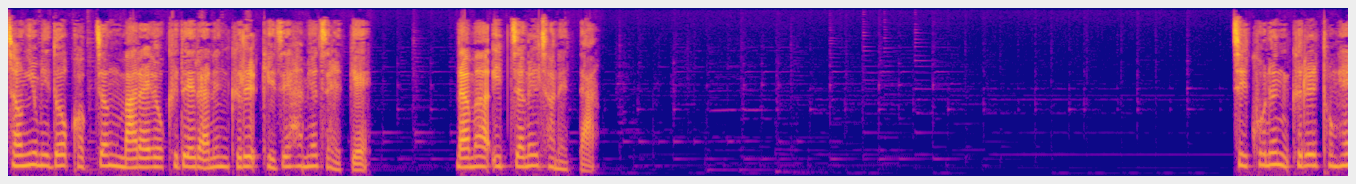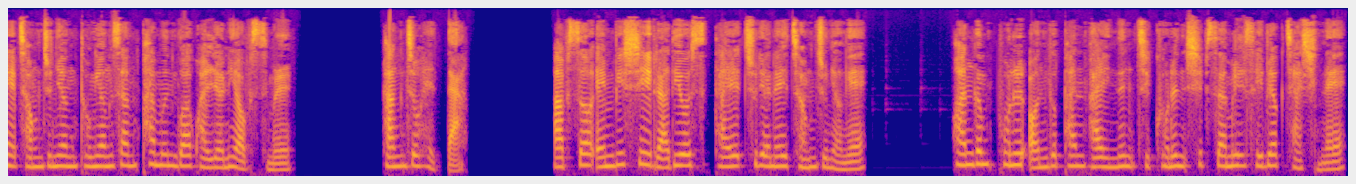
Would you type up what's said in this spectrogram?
정유미도 걱정 말아요 그대라는 글을 게재하며 짧게 남아 입장을 전했다. 지코는 그를 통해 정준영 동영상 파문과 관련이 없음을 강조했다. 앞서 MBC 라디오 스타에 출연해 정준영의 황금폰을 언급한 바 있는 지코는 13일 새벽 자신의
